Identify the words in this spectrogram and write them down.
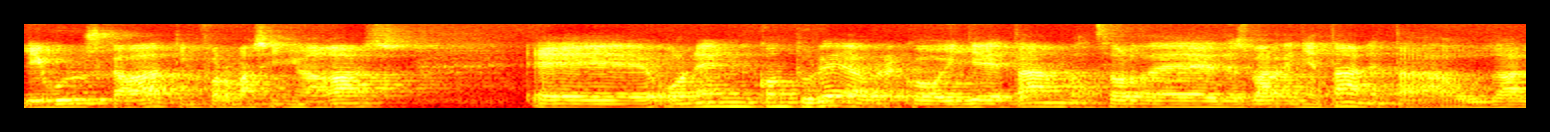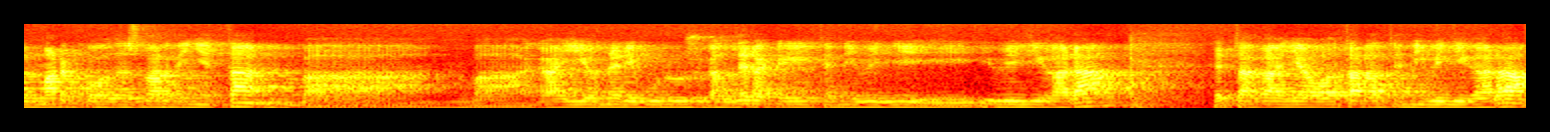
liburuzka bat, informazioa gaz. E, honen konture aurreko hileetan, batzorde desbardinetan eta udal marko desbardinetan ba, ba, gai oneri buruz galderak egiten ibili, ibili gara eta gai hau ataraten ibili gara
